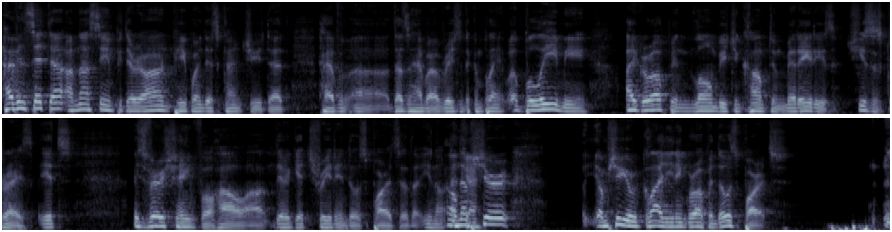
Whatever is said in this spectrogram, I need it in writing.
Having said that, I'm not saying there aren't people in this country that have uh, doesn't have a reason to complain. But believe me, I grew up in Long Beach and Compton, mid '80s. Jesus Christ, it's it's very shameful how uh, they get treated in those parts of the, you know. And I'm sure, I'm sure you're glad you didn't grow up in those parts.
